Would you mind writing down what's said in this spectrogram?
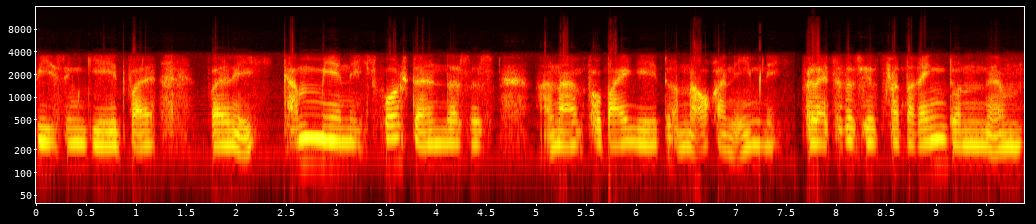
wie es ihm geht, weil weil ich kann mir nicht vorstellen, dass es an einem vorbeigeht und auch an ihm nicht. Vielleicht hat er es jetzt verdrängt und ähm,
